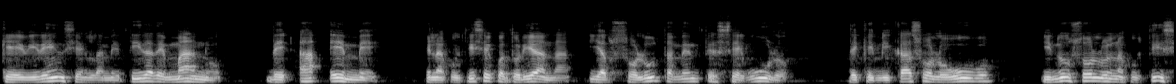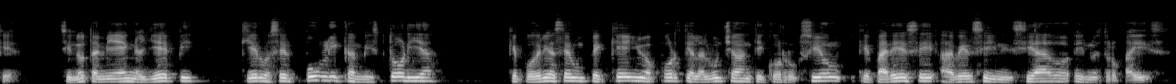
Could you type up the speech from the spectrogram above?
que evidencian la metida de mano de AM en la justicia ecuatoriana y absolutamente seguro de que en mi caso lo hubo, y no solo en la justicia, sino también el YEPI, quiero hacer pública mi historia que podría ser un pequeño aporte a la lucha anticorrupción que parece haberse iniciado en nuestro país.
